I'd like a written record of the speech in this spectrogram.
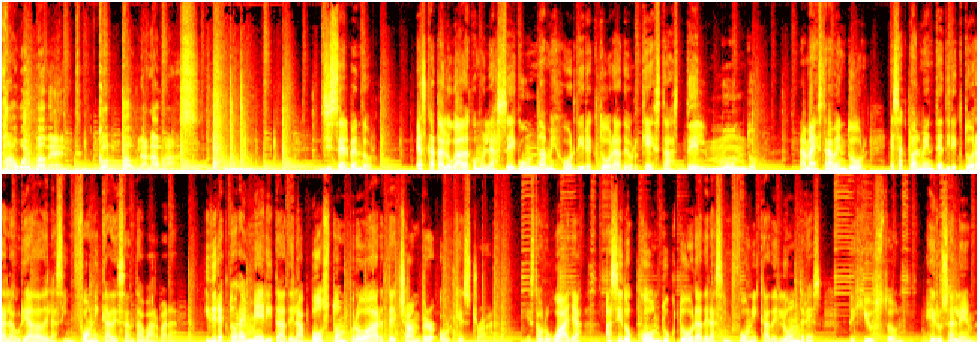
Power Moment con Paula Lamas. Giselle Bendor es catalogada como la segunda mejor directora de orquestas del mundo. La maestra Bendor es actualmente directora laureada de la Sinfónica de Santa Bárbara y directora emérita de la Boston Pro Arte Chamber Orchestra. Esta uruguaya ha sido conductora de la Sinfónica de Londres, de Houston, Jerusalén,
